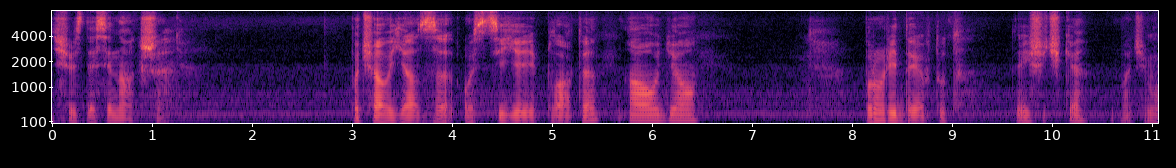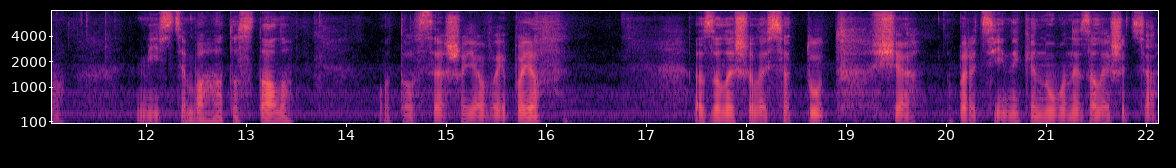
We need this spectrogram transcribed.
щось десь інакше. Почав я з ось цієї плати аудіо. Прорідив тут трішечки. Бачимо, місця багато стало. Ото все, що я випаяв. Залишилися тут ще операційники. Ну, вони залишаться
